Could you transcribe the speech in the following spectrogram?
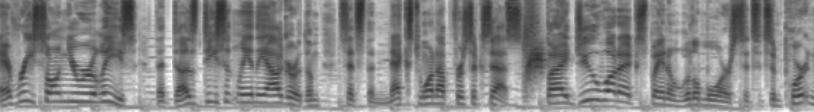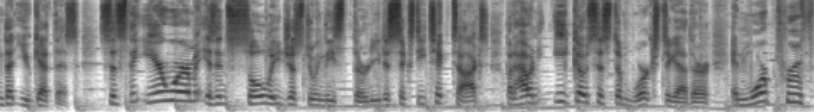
every song you release that does decently in the algorithm sets the next one up for success. But I do want to explain a little more since it's important that you get this. Since the earworm isn't solely just doing these 30 to 60 TikToks, but how an ecosystem works together, and more proof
